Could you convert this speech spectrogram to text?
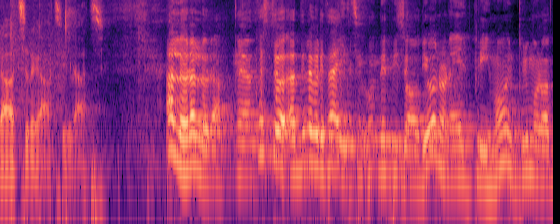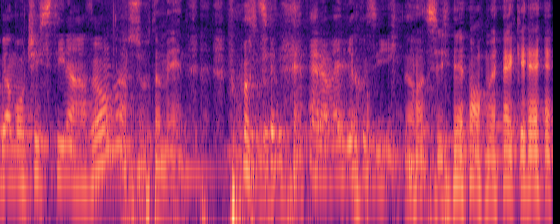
Grazie ragazzi, grazie. Allora, allora, eh, questo a dire la verità è il secondo episodio, non è il primo, il primo lo abbiamo cestinato, Assolutamente. forse era meglio così. No, sì, no, è che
